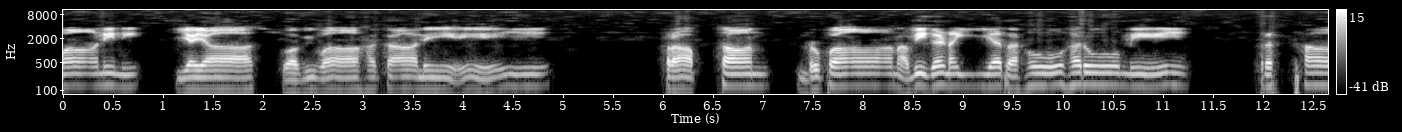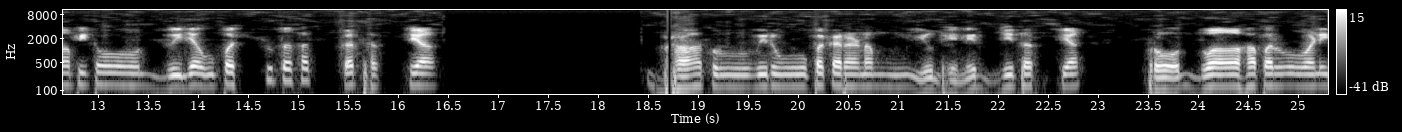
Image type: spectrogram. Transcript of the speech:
मानिनि यया स्वविवाहकाले प्राप्तान् नृपानविगणय्यरहोहरो मे प्रस्थापितो द्विज उपश्रुतसत्कथस्य भ्रातुर्विरूपकरणम् युधि निर्जितस्य प्रोद्वाहपर्वणि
